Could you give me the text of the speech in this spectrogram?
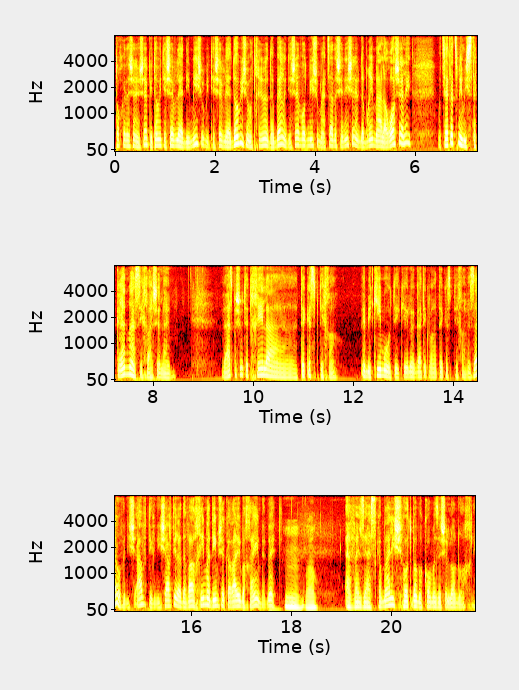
ותוך כדי שאני יושב, פתאום מתיישב לידי מישהו, מתיישב לידו מישהו, מתחילים לדבר, מתיישב עוד מישהו מהצד השני שלי, מדברים מעל הראש שלי. מוצא את עצמי מסתקרן מהשיחה שלהם. ואז פשוט התחיל הטקס פתיחה. הם הקימו אותי, כאילו הגעתי כבר לטקס פתיחה, וזהו, ונשאבתי, ונשאבתי לדבר הכי מדהים שקרה לי בחיים, באמת. מהמם, וואו. אבל זה הסכמה לשהות במקום הזה שלא נוח לי.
